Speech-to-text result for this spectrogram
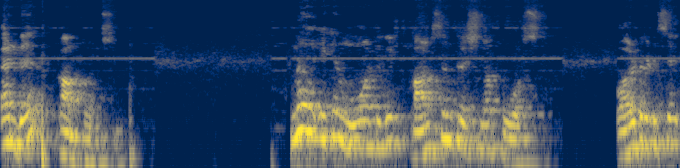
and their composition. Now you can move on to the concentration of ores. Already said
